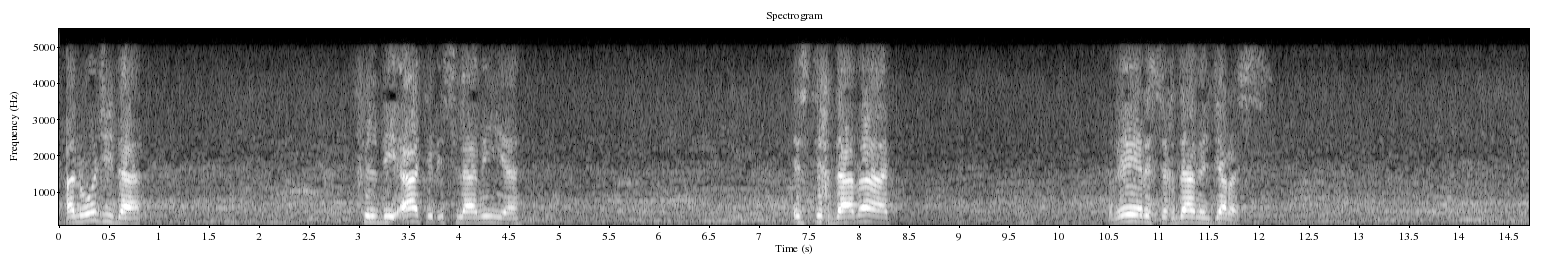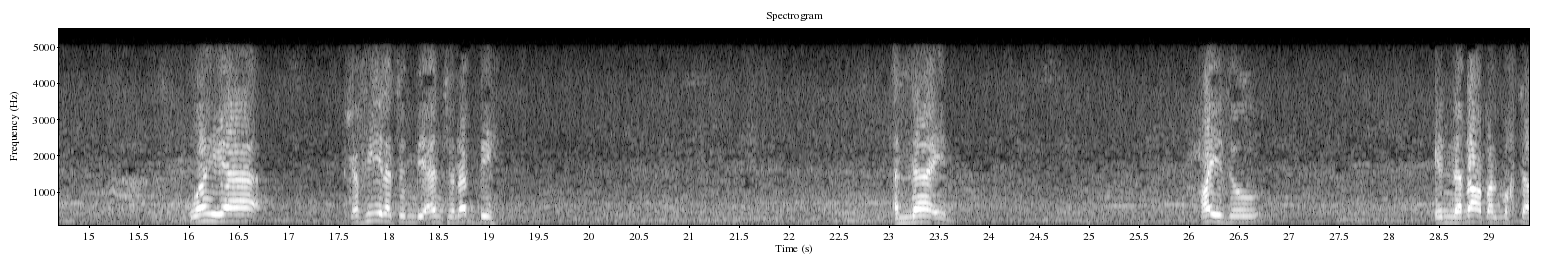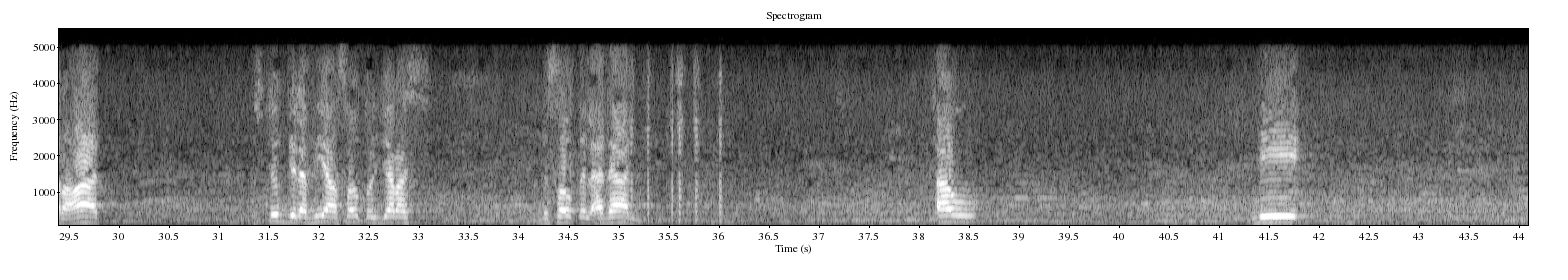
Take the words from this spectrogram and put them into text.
أن وجد في البيئات الإسلامية استخدامات غير استخدام الجرس وهي كفيلة بأن تنبه النائم حيث إن بعض المخترعات استبدل فيها صوت الجرس بصوت الأذان أو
